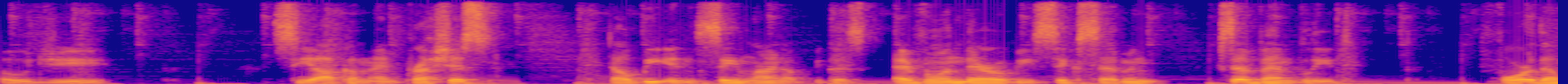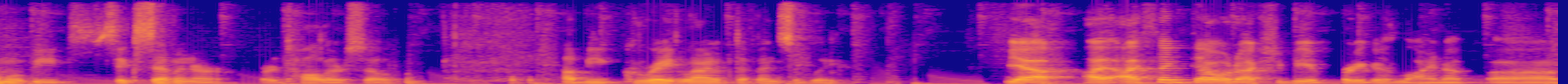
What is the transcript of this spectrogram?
OG, Siakam, and Precious, that'll be insane lineup because everyone there will be six seven except VanVleet. Four of them will be six seven or, or taller. So that'll be great lineup defensively. Yeah, I, I think that would actually be a pretty good lineup. Uh,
